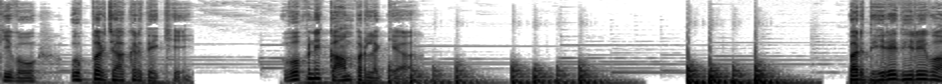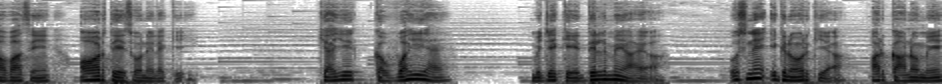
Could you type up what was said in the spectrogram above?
कि वो ऊपर जाकर देखे। वो अपने काम पर लग गया। पर धीरे धीरे वो आवाज़ें और तेज होने लगी। क्या ये कौवा ही है? विजय के दिल में आया। उसने इग्नोर किया और कानों में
